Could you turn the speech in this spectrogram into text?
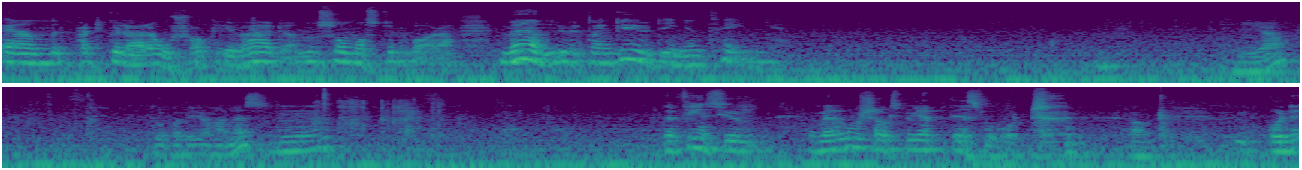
än partikulära orsaker i världen. Och så måste det vara. Men utan Gud ingenting. Ja, då var det Johannes. Mm. Det finns ju, men orsaksbegreppet är svårt. ja. Och det,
